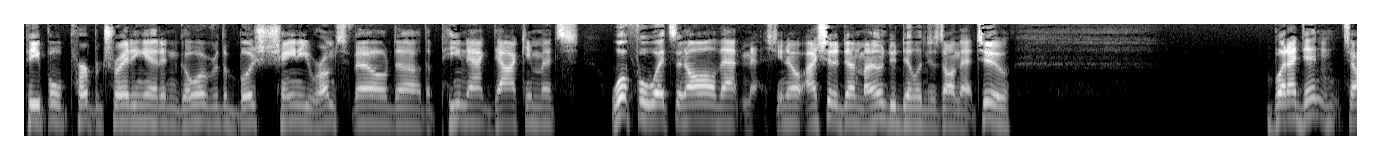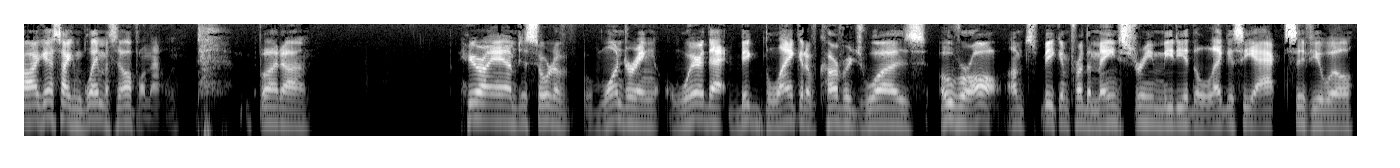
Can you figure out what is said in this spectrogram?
people perpetrating it and go over the Bush, Cheney, Rumsfeld, uh, the PNAC documents, Wolfowitz, and all that mess. You know, I should have done my own due diligence on that too. But I didn't, so I guess I can blame myself on that one. but uh, here I am just sort of wondering where that big blanket of coverage was overall. I'm speaking for the mainstream media, the legacy acts, if you will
